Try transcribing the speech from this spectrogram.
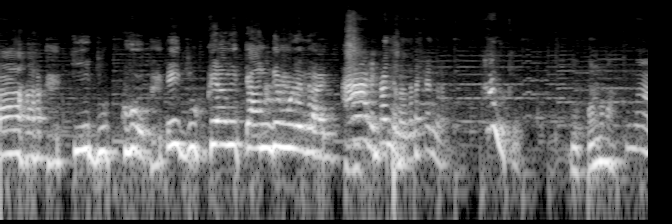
আহ কি দুঃখ। এই দুঃখে আমি কান্দে মরে যাই। আরে কান্দো না কান্দো না কান্দো না। না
